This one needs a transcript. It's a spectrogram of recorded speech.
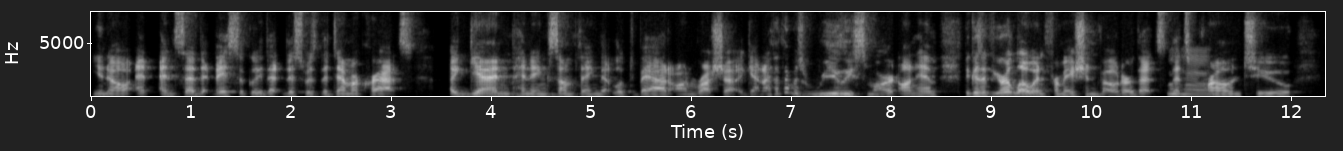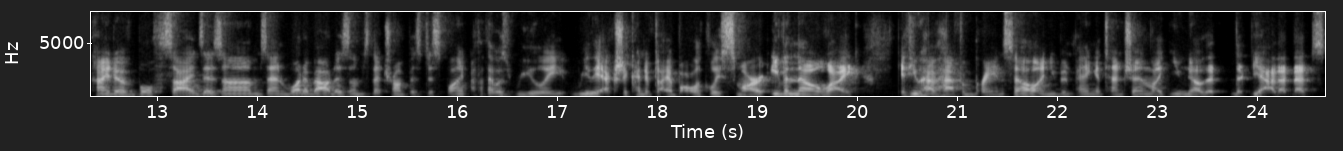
You know, and and said that basically that this was the Democrats again pinning something that looked bad on Russia again. I thought that was really smart on him because if you're a low information voter that's that's mm-hmm. prone to kind of both sides isms and whataboutisms that Trump is displaying, I thought that was really really actually kind of diabolically smart even though like if you have half a brain cell and you've been paying attention, like you know that that yeah that that's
